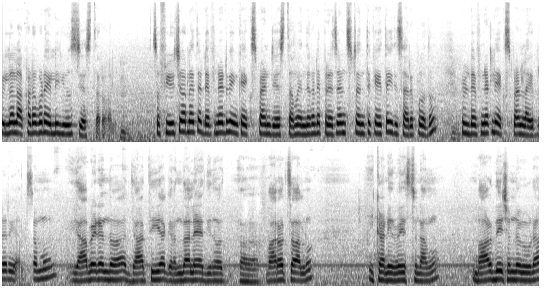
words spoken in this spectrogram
పిల్లలు అక్కడ కూడా వెళ్ళి యూజ్ చేస్తారు వాళ్ళు. సో ఫ్యూచర్లో అయితే డెఫినెట్గా ఇంకా ఎక్స్పాండ్ చేస్తాము. ఎందుకంటే ప్రజెంట్ స్ట్రెంత్కి అయితే ఇది సరిపోదు. Will definitely expand library also మనము యాభై ఎనిమిదవ జాతీయ గ్రంథాలయ దినో వారోత్సవాలు ఇక్కడ నిర్వహిస్తున్నాము. భారతదేశంలో కూడా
